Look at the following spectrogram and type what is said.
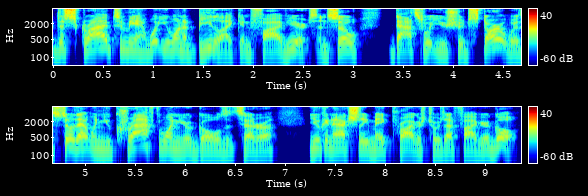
describe to me what you want to be like in five years. And so that's what you should start with so that when you craft one year goals, et cetera, you can actually make progress towards that five year goal.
